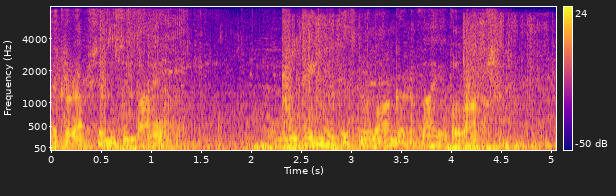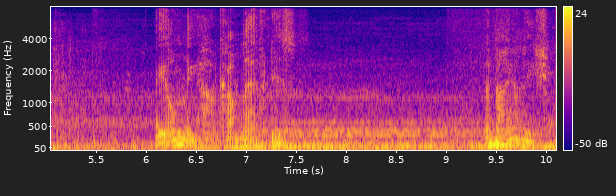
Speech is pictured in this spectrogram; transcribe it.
the corruption is inviolate. Containment is no longer a viable option. The only outcome left is annihilation.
